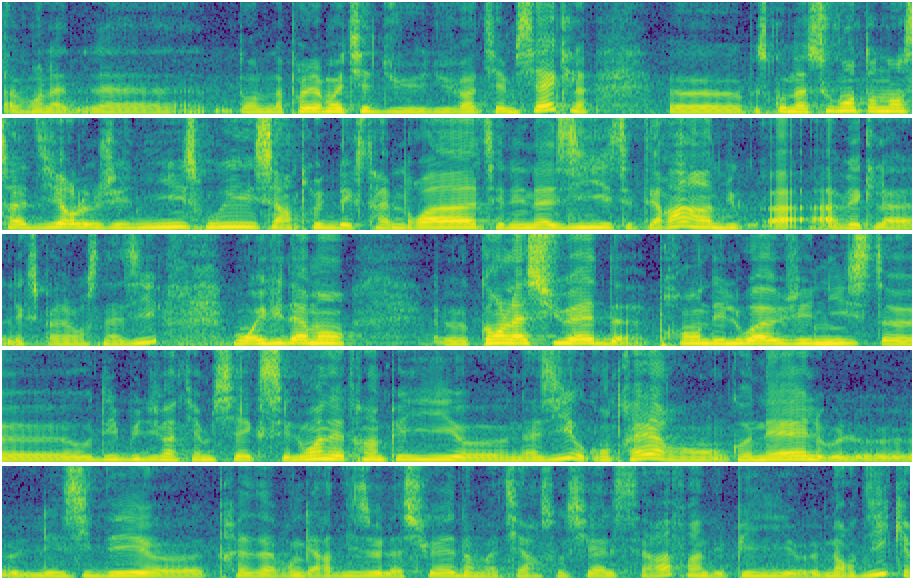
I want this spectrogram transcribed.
avant la, dans la première moitié du XXe siècle, parce qu'on a souvent tendance à dire l'eugénisme, oui, c'est un truc d'extrême droite, c'est les nazis, etc., hein, avec l'expérience nazie. Bon, évidemment, euh, quand la Suède prend des lois eugénistes euh, au début du XXe siècle, c'est loin d'être un pays euh, nazi. Au contraire, on connaît les idées très avant-gardistes de la Suède en matière sociale, etc., des pays nordiques.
